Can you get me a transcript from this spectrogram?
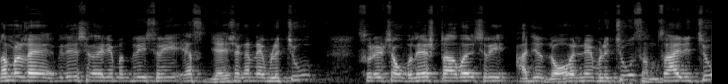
നമ്മളുടെ വിദേശകാര്യമന്ത്രി ശ്രീ എസ് ജയശങ്കറിനെ വിളിച്ചു. സുരക്ഷാ ഉപദേഷ്ടാവ് ശ്രീ അജിത് ഡോവലിനെ വിളിച്ചു സംസാരിച്ചു.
